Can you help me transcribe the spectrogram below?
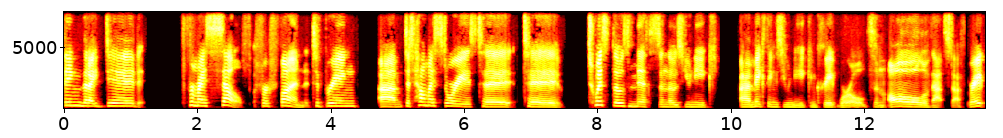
thing that I did for myself, for fun, to bring, um, to tell my stories, to to twist those myths and those unique, uh, make things unique and create worlds and all of that stuff, right?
